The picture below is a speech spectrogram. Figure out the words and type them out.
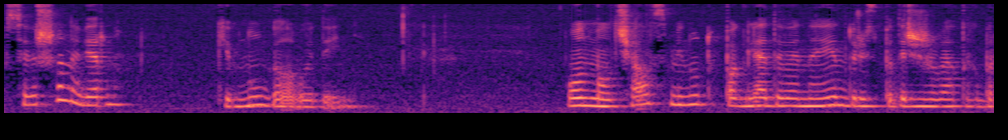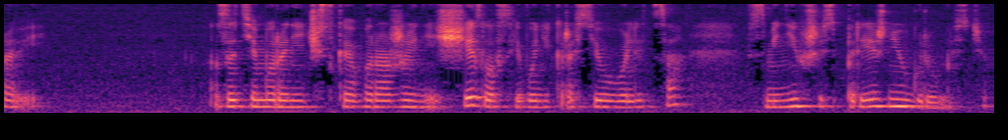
Совершенно верно, кивнул головой Дэнни. Он молчал с минуту, поглядывая на Эндрю из-под режеватых бровей. Затем ироническое выражение исчезло с его некрасивого лица, сменившись прежней угрюмостью.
